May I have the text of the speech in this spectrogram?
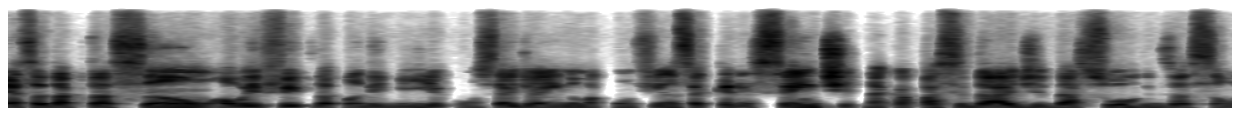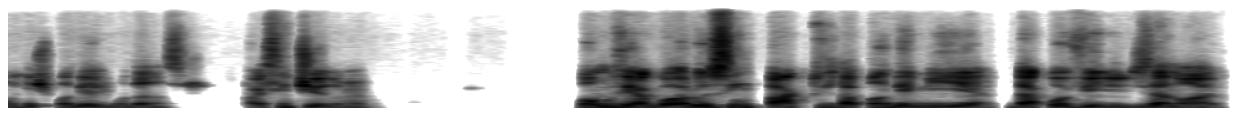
Essa adaptação ao efeito da pandemia concede ainda uma confiança crescente na capacidade da sua organização em responder às mudanças. Faz sentido, né? Vamos ver agora os impactos da pandemia da Covid-19.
